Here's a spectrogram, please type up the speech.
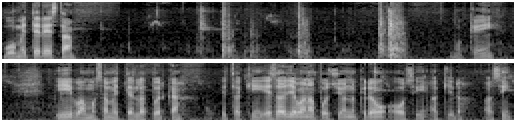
voy a meter esta. Ok. Y vamos a meter la tuerca está aquí. Esa lleva una posición creo. O sí aquí era. Así.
